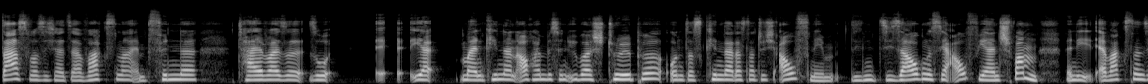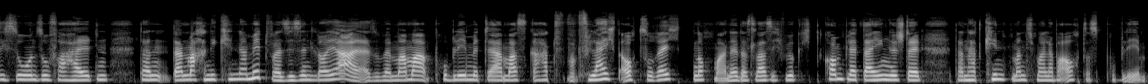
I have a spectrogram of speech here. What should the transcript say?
das, was ich als Erwachsener empfinde, teilweise so äh, ja meinen Kindern auch ein bisschen überstülpe und dass Kinder das natürlich aufnehmen. Sie, sie saugen es ja auf wie ein Schwamm. Wenn die Erwachsenen sich so und so verhalten, dann, dann machen die Kinder mit, weil sie sind loyal. Also wenn Mama Problem mit der Maske hat, vielleicht auch zu Recht, nochmal, ne, das lasse ich wirklich komplett dahingestellt, dann hat Kind manchmal aber auch das Problem.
